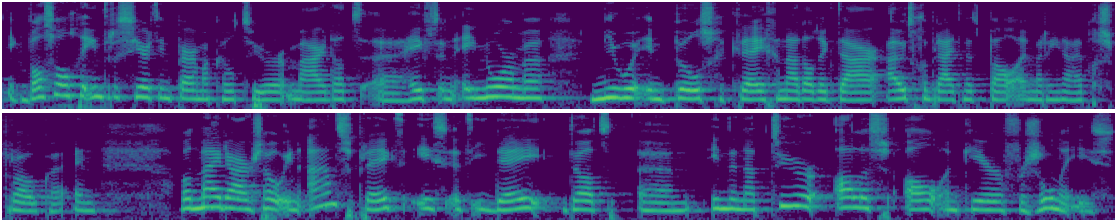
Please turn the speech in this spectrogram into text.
ik was al geïnteresseerd in permacultuur, maar dat heeft een enorme nieuwe impuls gekregen nadat ik daar uitgebreid met Paul en Marina heb gesproken. En wat mij daar zo in aanspreekt, is het idee dat um, in de natuur alles al een keer verzonnen is.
